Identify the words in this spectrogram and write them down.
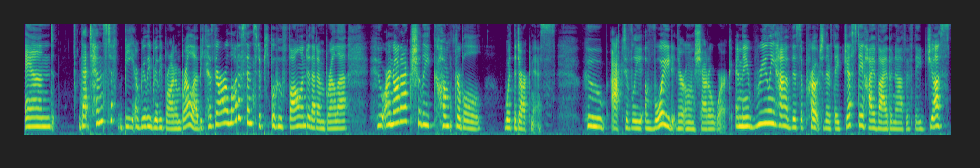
And that tends to be a really really broad umbrella because there are a lot of sensitive people who fall under that umbrella who are not actually comfortable with the darkness who actively avoid their own shadow work. And they really have this approach that if they just stay high vibe enough, if they just,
